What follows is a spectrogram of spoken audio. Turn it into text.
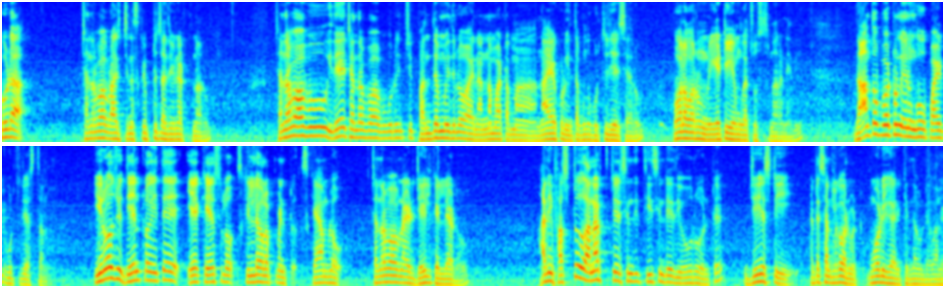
కూడా చంద్రబాబు రాసిచ్చిన స్క్రిప్ట్ చదివినట్టున్నారు. చంద్రబాబు ఇదే చంద్రబాబు గురించి పంతొమ్మిదిలో ఆయన అన్నమాట మా నాయకుడు ఇంతకుముందు గుర్తు చేశారు. పోలవరం ఏటీఎంగా చూస్తున్నారనేది. దాంతోపాటు నేను ఇంకో పాయింట్ గుర్తు చేస్తాను. ఈరోజు దేంట్లో అయితే ఏ కేసులో స్కిల్ డెవలప్మెంట్ స్కామ్లో చంద్రబాబు నాయుడు జైలుకి వెళ్ళాడో అది ఫస్ట్ అనర్త్ చేసింది తీసిండేది ఎవరు అంటే జిఎస్టీ అంటే సెంట్రల్ గవర్నమెంట్ మోడీ గారి కింద ఉండే వాళ్ళ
